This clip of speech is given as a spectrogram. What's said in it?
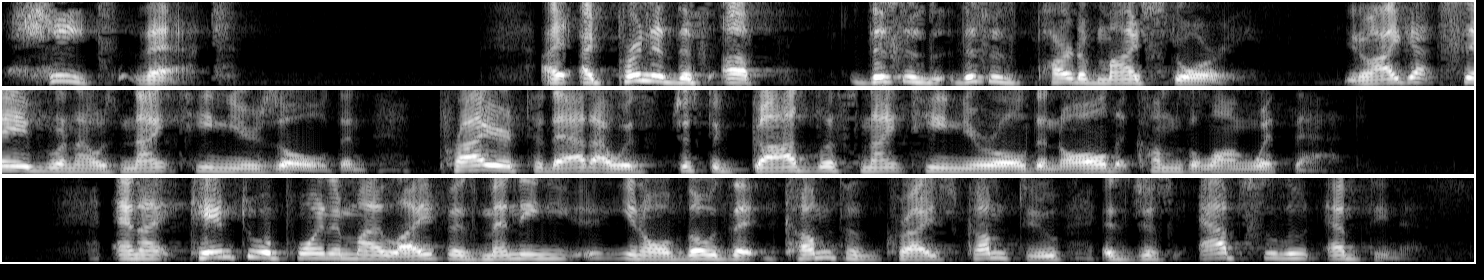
hates that. I, I printed this up this is, this is part of my story. You know, I got saved when I was 19 years old. And prior to that, I was just a godless 19 year old and all that comes along with that. And I came to a point in my life, as many, you know, of those that come to Christ come to, is just absolute emptiness.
